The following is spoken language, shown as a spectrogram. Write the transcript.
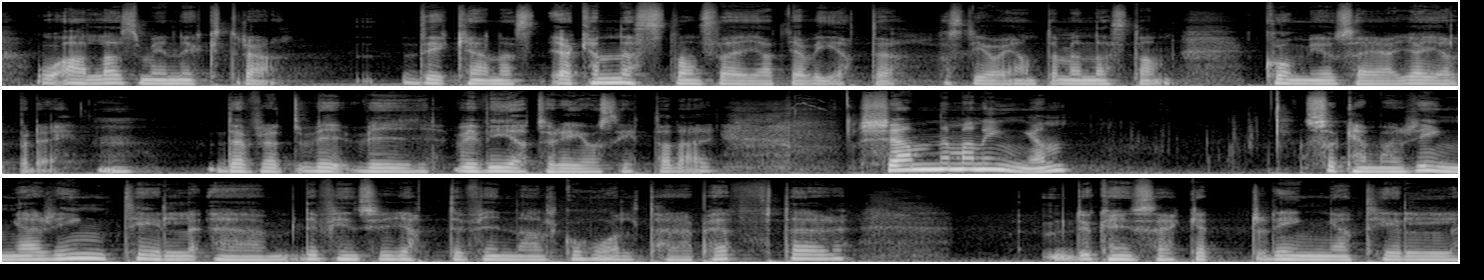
Och alla som är nyktra, det kan jag, jag kan nästan säga att jag vet det, fast det gör jag inte, men nästan, kommer ju att säga jag hjälper dig. Mm. Därför att vi, vi, vi vet hur det är att sitta där. Känner man ingen så kan man ringa. Ring till, eh, det finns ju jättefina alkoholterapeuter. Du kan ju säkert ringa till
